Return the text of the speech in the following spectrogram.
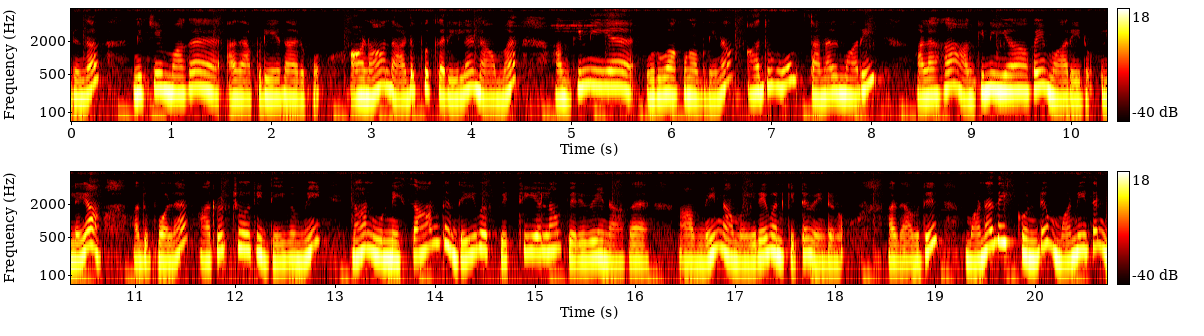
இருந்தால் நிச்சயமாக அது அப்படியே தான் இருக்கும். ஆனால் அந்த அடுப்பு கறியில் நாம் அக்னியை உருவாக்கணும் அப்படின்னா அதுவும் தணல் மாதிரி அழகாக அக்னியாகவே மாறிடும் இல்லையா? அதுபோல் அருட்சோதி தெய்வமே நான் உன்னை சார்ந்த தெய்வ பெற்றியெல்லாம் பெறுவேனாக அப்படின்னு நாம் இறைவன்கிட்ட வேண்டணும். அதாவது மனதை கொண்டு மனிதன்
